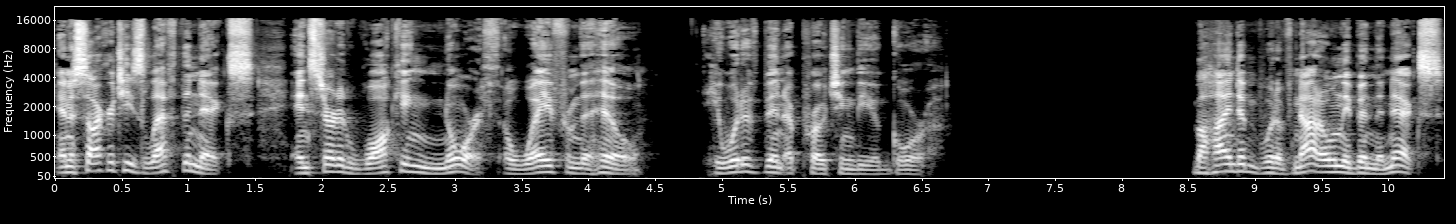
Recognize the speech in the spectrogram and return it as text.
And as Socrates left the Pnyx and started walking north away from the hill, he would have been approaching the Agora. Behind him would have not only been the Pnyx,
